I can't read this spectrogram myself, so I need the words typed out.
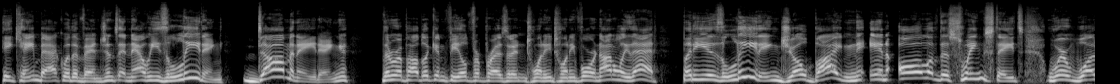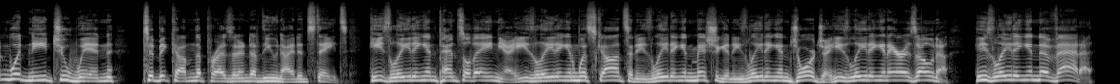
He came back with a vengeance, and now he's leading, dominating the Republican field for president in 2024. Not only that, but he is leading Joe Biden in all of the swing states where one would need to win to become the president of the United States. He's leading in Pennsylvania. He's leading in Wisconsin. He's leading in Michigan. He's leading in Georgia. He's leading in Arizona. He's leading in Nevada.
